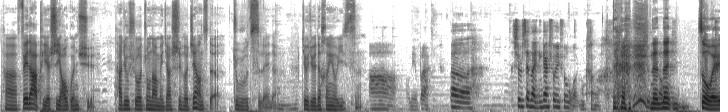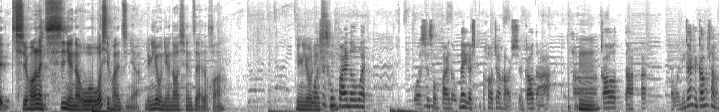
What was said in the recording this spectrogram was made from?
他 Fade Up 也是摇滚曲，他就说中岛美嘉适合这样子的，诸如此类的，就觉得很有意思啊。我明白，呃，是不是现在应该说一说我入坑了？对，那那作为喜欢了七年的我，我喜欢了几年啊？零六年到现在的话，零六零。我是从 Final Way，我是从 Final 那个时候正好是高达，呃、嗯，高达，我应该是刚上，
